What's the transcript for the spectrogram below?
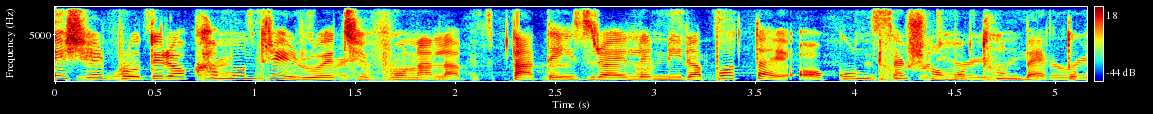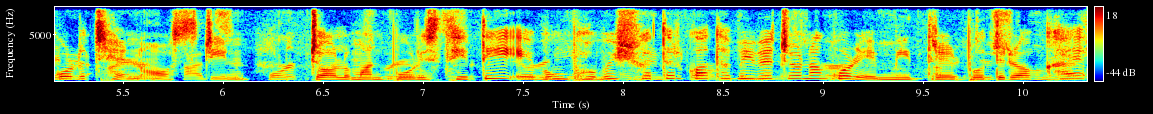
দেশের প্রতিরক্ষা মন্ত্রী রয়েছে ফোনালাপ। তাতে ইসরায়েলের নিরাপত্তায় অকুণ্ঠ সমর্থন ব্যক্ত করেছেন অস্টিন। চলমান পরিস্থিতি এবং ভবিষ্যতের কথা বিবেচনা করে মিত্রের প্রতিরক্ষায়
